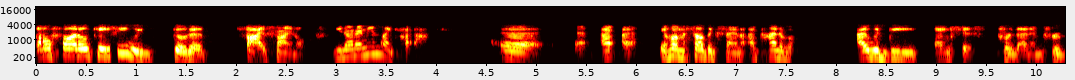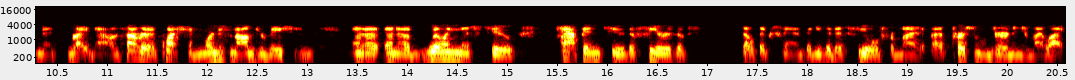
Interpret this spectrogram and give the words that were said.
all thought OKC would go to five finals. You know what I mean? Like, uh, I, I, if I'm a Celtics fan, I kind of, I would be anxious for that improvement right now. It's not really a question, more just an observation and a, and a willingness to tap into the fears of Celtics fans and use it as fuel for my uh, personal journey in my life.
